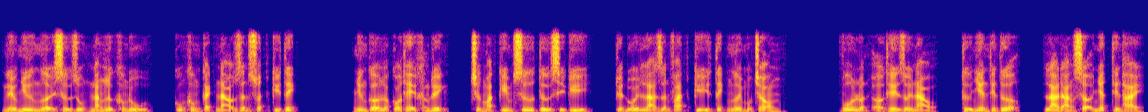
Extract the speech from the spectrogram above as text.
nếu như người sử dụng năng lực không đủ cũng không cách nào dẫn xuất kỳ tích nhưng cớ là có thể khẳng định, trước mặt kim sư tử sĩ kỳ, tuyệt đối là dẫn phát kỳ tích người một trong. Vô luận ở thế giới nào, tự nhiên thiên tượng là đáng sợ nhất thiên hai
